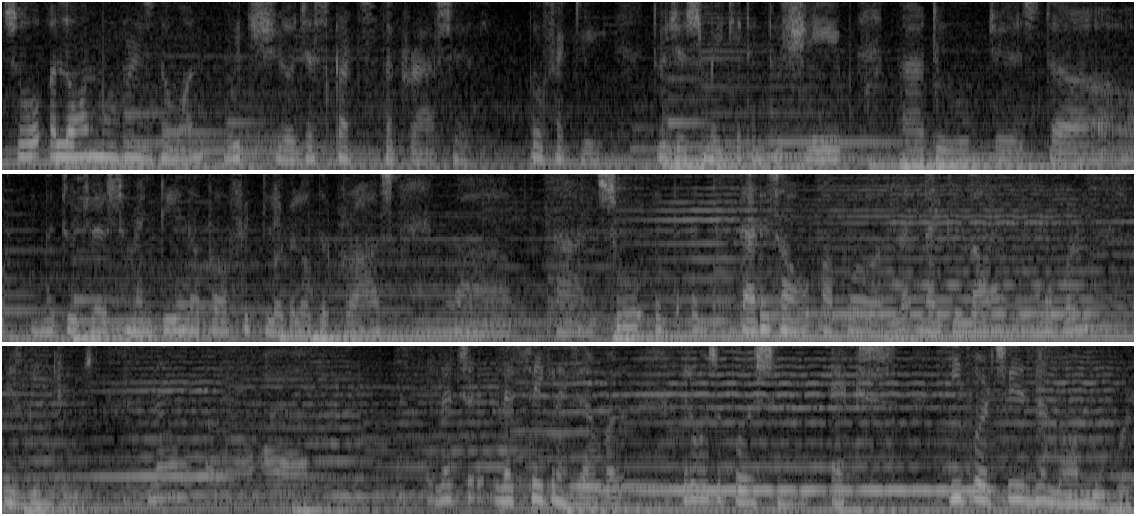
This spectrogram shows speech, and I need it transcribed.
So a lawn mower is the one which uh, just cuts the grass perfectly to just make it into shape uh, to just uh, to just maintain a perfect level of the grass. Uh, so it, it, that is how a like lawn mower is being used. Now let's let's take an example. There was a person x he purchased a lawn mower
